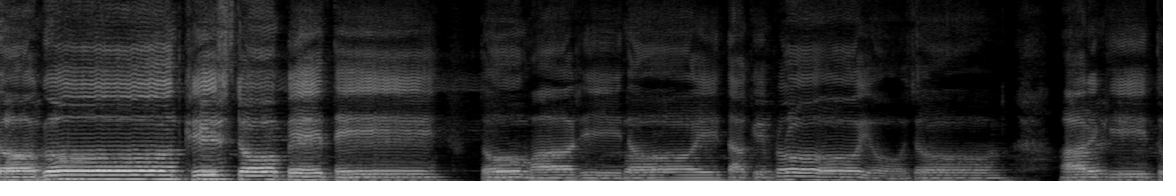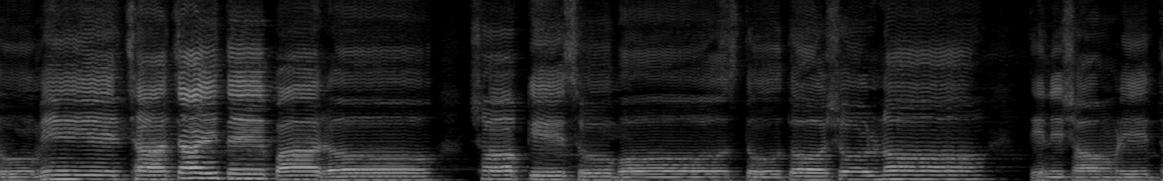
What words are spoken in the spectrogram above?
জগৎ খ্রিস্ট পেতে তোমার হৃদয় তাকে প্রয়োজন আর কি তুমি ইচ্ছা চাইতে পারো সব কিছু বস্তু তো শূন্য। তিনি সমৃদ্ধ,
